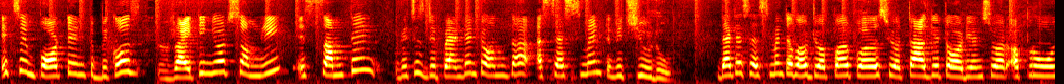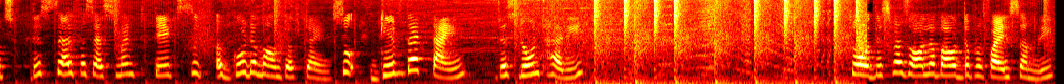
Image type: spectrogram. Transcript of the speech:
It's important because writing your summary is something which is dependent on the assessment which you do that assessment about your purpose, your target audience, your approach. This self assessment takes a good amount of time. So give that time, just don't hurry. So this was all about the profile summary.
